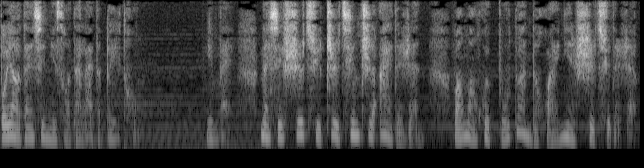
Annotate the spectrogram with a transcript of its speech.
不要担心你所带来的悲痛，因为那些失去至亲至爱的人，往往会不断的怀念逝去的人，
